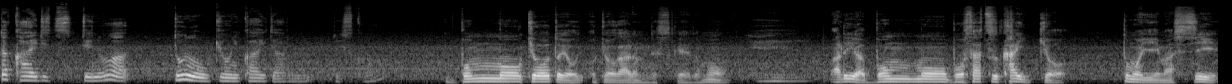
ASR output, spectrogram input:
た戒律っていうのはどのお経に書いてあるんですか？煩悩経というお経があるんですけれどもあるいは煩悩菩薩海経とも言いますし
